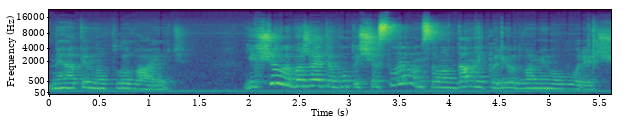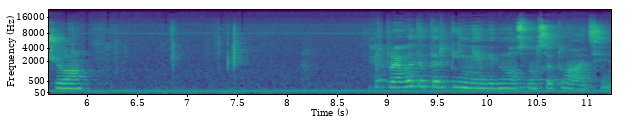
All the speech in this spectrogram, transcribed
негативно впливають. Якщо ви бажаєте бути щасливим, саме в даний період вам і говорять, що проявити терпіння відносно ситуації.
